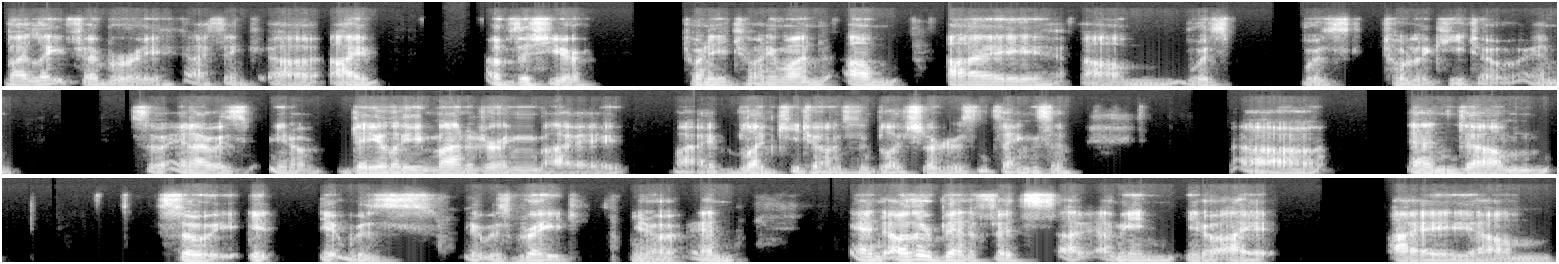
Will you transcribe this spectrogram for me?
by late February, I think uh, I of this year, 2021, um, I um, was was totally keto, and so and I was you know daily monitoring my my blood ketones and blood sugars and things, and uh, and um, so it it was it was great, you know, and and other benefits. I, I mean, you know, I I um,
